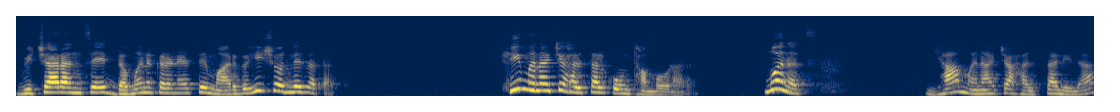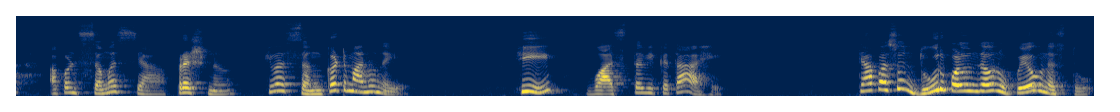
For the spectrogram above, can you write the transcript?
विचारांचे दमन करण्याचे मार्गही शोधले जातात. ही मनाची हालचाल कोण थांबवणार? मनच. ह्या मनाच्या हालचालीला आपण समस्या प्रश्न किंवा संकट मानू नये. ही वास्तविकता आहे. त्यापासून दूर पळून जाऊन उपयोग नसतो.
